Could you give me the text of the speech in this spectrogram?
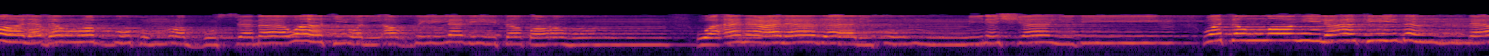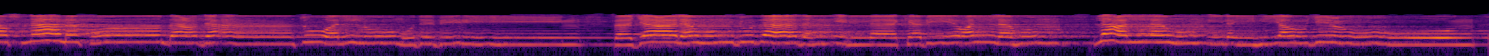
قال بل ربكم رب السماوات والأرض الذي فطرهم وأنا على ذلك من الشاهدين. وتالله لأكيدن أصنامكم بعد أن تولوا مدبرين. فجعلهم جذاذا إلا كبيرا لهم لعلهم إليه يرجعون.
